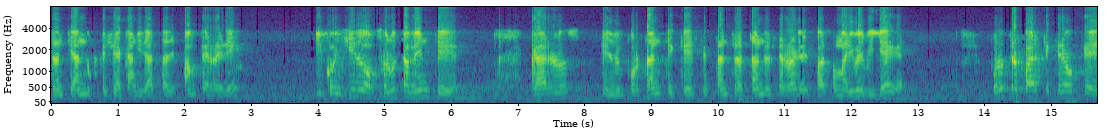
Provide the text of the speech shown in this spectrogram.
planteando que sea candidata de PAN PRD y coincido absolutamente, Carlos, en lo importante que es que están tratando de cerrar el paso a Maribel Villegas. Por otra parte, creo que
